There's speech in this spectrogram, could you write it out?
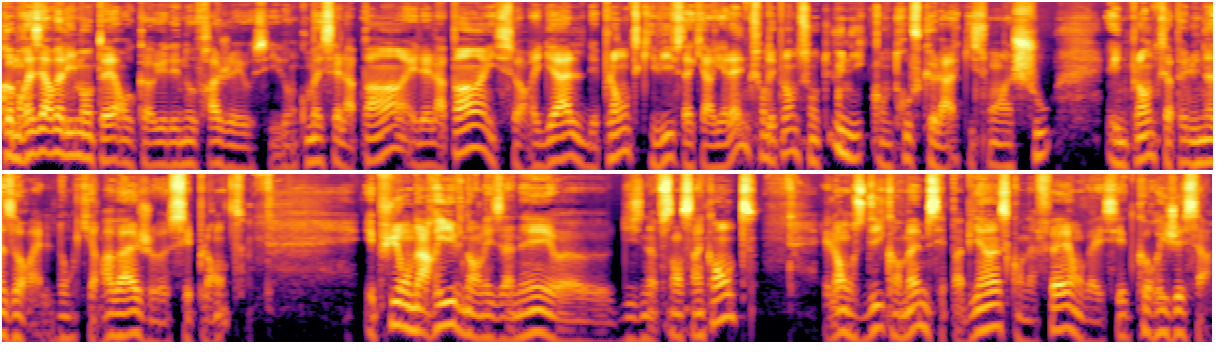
comme réserve alimentaire au cas où il y a des naufragés aussi. Donc on met ces lapins, et les lapins, ils se régalent des plantes qui vivent à Kerguelen, qui sont des plantes qui sont uniques, qu'on ne trouve que là, qui sont un chou et une plante qui s'appelle une azorelle, donc qui ravagent euh, ces plantes. Et puis on arrive dans les années 1950, euh, et là on se dit quand même, c'est pas bien ce qu'on a fait, on va essayer de corriger ça.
